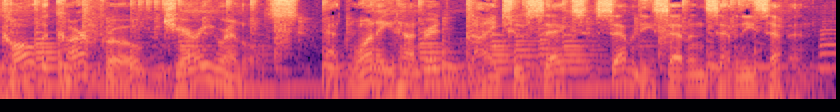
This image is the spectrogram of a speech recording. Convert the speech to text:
Call the Car Pro, Jerry Reynolds, at 1 800 926 7777.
